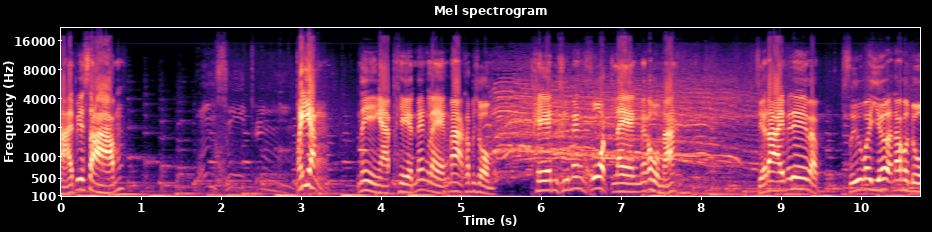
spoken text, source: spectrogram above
หายไปสามเปี้ยง นี่ไงเพนแม่งแรงมากท่านผู้ชม เพนคือแม่งโคตรแรงนะครับผมนะ เสียดายไม่ได้แบบซื้อไว้เยอะนะคนดู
